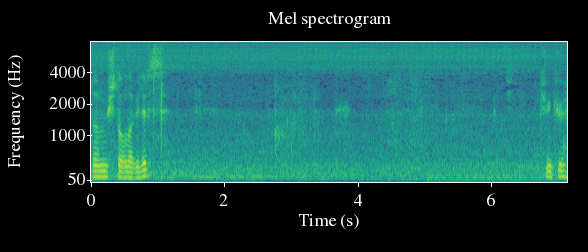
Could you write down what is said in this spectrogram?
dönmüş de olabiliriz. Çünkü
